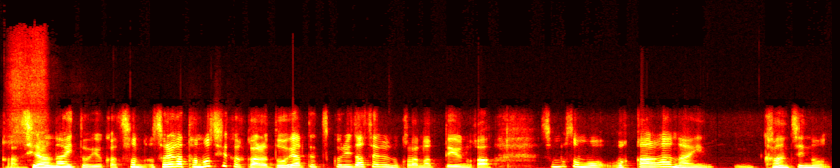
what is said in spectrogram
か知らないというかそそれが楽しかからどうやって作り出せるのかなっていうのがそもそもわからない感じの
